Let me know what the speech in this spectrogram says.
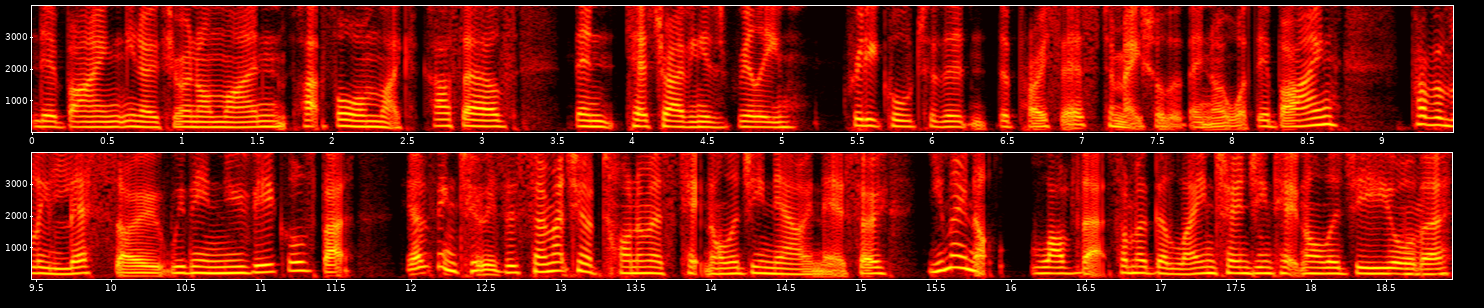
they're buying, you know, through an online platform like car sales, then test driving is really critical to the the process to make sure that they know what they're buying probably less so within new vehicles. But the other thing too is there's so much autonomous technology now in there. So you may not love that. Some of the lane changing technology or mm. the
